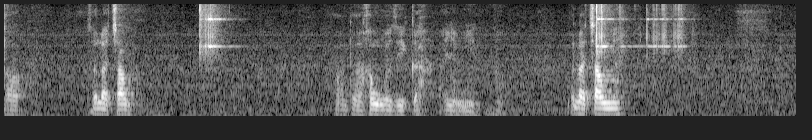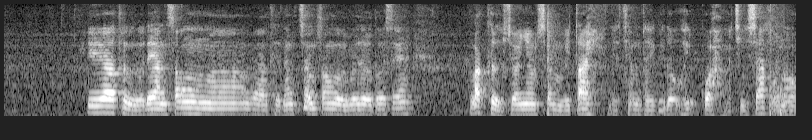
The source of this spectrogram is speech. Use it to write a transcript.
đó rất là trong. Hoàn toàn không có gì cả anh em nhìn. Đó rất là trong nhé khi ờ, thử đèn xong ờ, và thử nam châm xong rồi, bây giờ tôi sẽ lắc thử cho anh em xem với tay để xem thấy cái độ hiệu quả và chính xác của nó.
